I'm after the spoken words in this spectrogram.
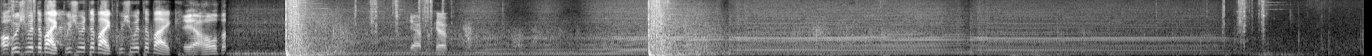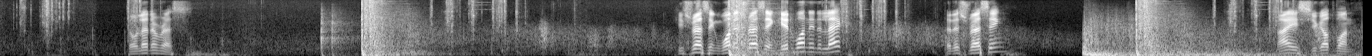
Oh. Push with the bike, push with the bike, push with the bike. Yeah, hold on. Careful, careful. Don't let him rest. He's resting. One is resting. Hit one in the leg. That is resting. Nice, you got one.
